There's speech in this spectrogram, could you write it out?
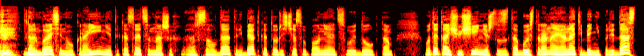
Донбассе, на Украине, это касается наших э, солдат, ребят, которые сейчас выполняют свой долг там. Вот это ощущение, что за тобой страна, и она тебя не предаст,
